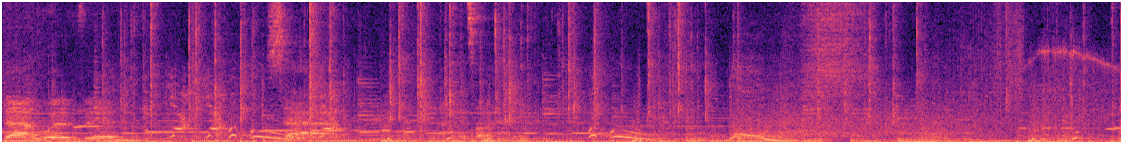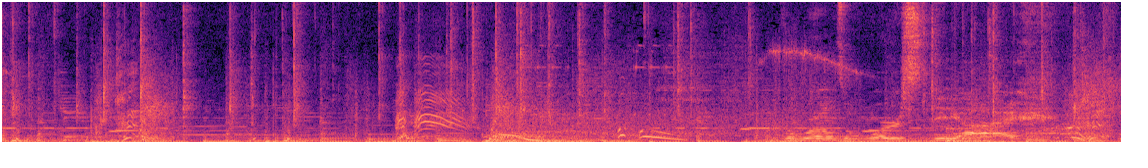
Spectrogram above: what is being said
That would have been sad. The world's worst DI.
